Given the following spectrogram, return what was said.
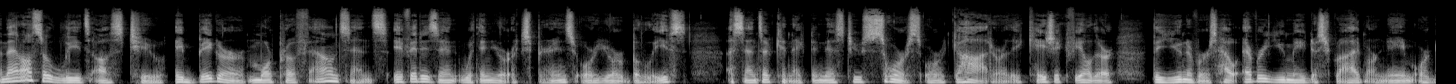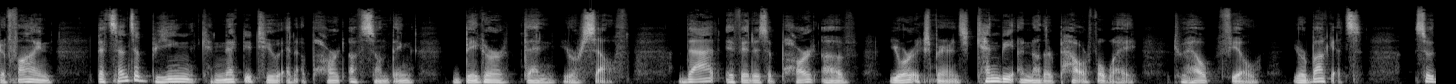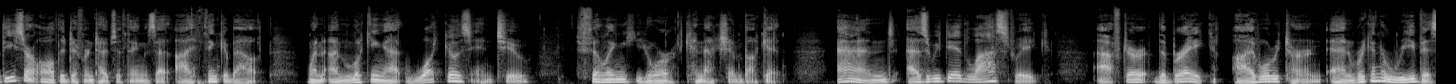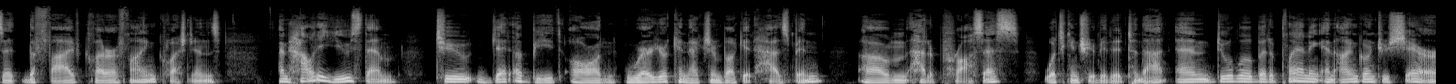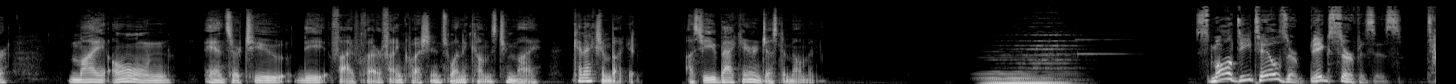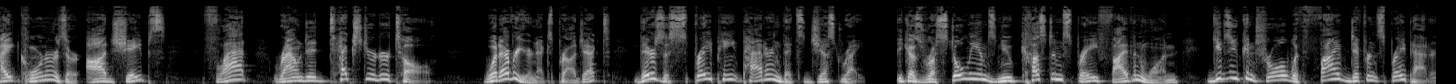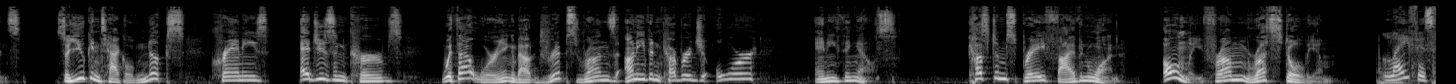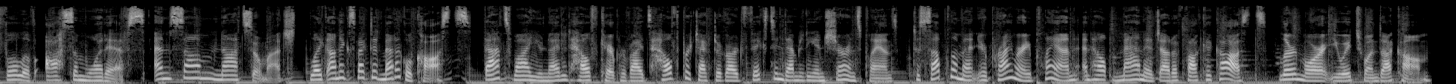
And that also leads us to a bigger, more profound sense, if it isn't within your experience or your beliefs, a sense of connectedness to source or God or the Akashic field or the universe, however you may describe or name or define that sense of being connected to and a part of something bigger than yourself. That, if it is a part of your experience, can be another powerful way to help fill your buckets. So these are all the different types of things that I think about when I'm looking at what goes into filling your connection bucket. And as we did last week, after the break, I will return and we're going to revisit the five clarifying questions and how to use them to get a beat on where your connection bucket has been, um, how to process what's contributed to that and do a little bit of planning. And I'm going to share my own answer to the five clarifying questions when it comes to my connection bucket. I'll see you back here in just a moment. Small details are big surfaces, tight corners are odd shapes, flat, rounded, textured, or tall. Whatever your next project, there's a spray paint pattern that's just right. Because Rust-Oleum Custom Spray 5 and 1 gives you control with five different spray patterns so you can tackle nooks, crannies, edges, and curves without worrying about drips, runs, uneven coverage, or anything else. Custom Spray 5 and 1. Only from Rust Life is full of awesome what ifs, and some not so much, like unexpected medical costs. That's why United Healthcare provides Health Protector Guard fixed indemnity insurance plans to supplement your primary plan and help manage out of pocket costs. Learn more at uh1.com.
